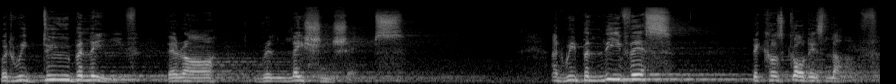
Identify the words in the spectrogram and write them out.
But we do believe there are relationships. And we believe this because God is love.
